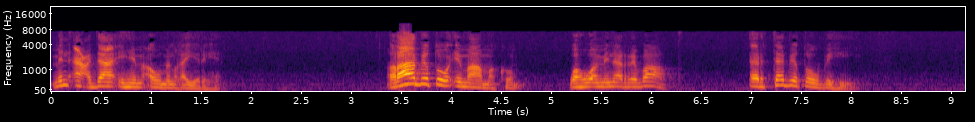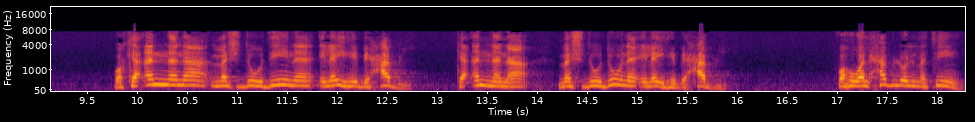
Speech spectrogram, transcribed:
من أعدائهم أو من غيرهم. رابطوا إمامكم وهو من الرباط ارتبطوا به. وكأننا مشدودين إليه بحبل كأننا مشدودون إليه بحبل. فهو الحبل المتين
